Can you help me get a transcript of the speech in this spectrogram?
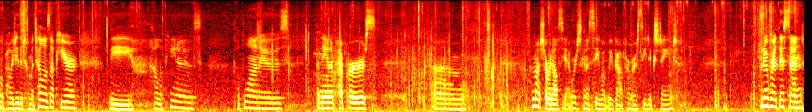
We'll probably do the tomatillos up here, the jalapenos, poblanos, banana peppers, um, I'm not sure what else yet. We're just gonna see what we've got from our seed exchange. But over at this end,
